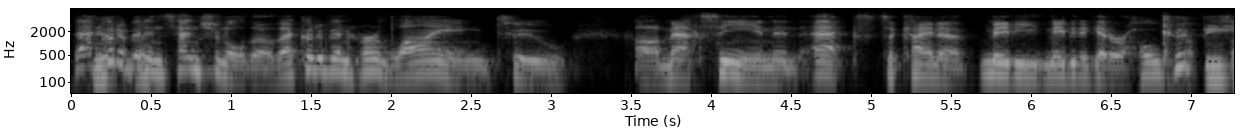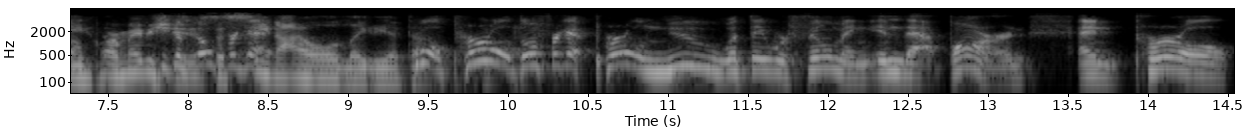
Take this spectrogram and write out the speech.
That could have been intentional, though. That could have been her lying to uh, Maxine and X to kind of maybe maybe to get her hope. Could be, something. or maybe she's Because just a forget- senile old lady at that. Well, Pearl, don't forget, Pearl knew what they were filming in that barn, and Pearl,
